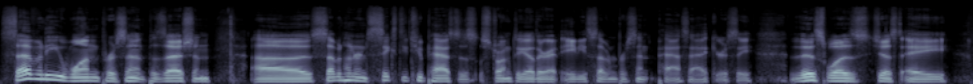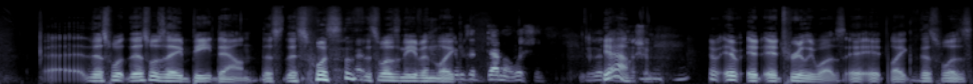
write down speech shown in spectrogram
Seventy-one percent possession. Uh, seven hundred sixty-two passes strung together at eighty-seven percent pass accuracy. This was just a. Uh, this was this was a beat down. This this was this wasn't even like it was a demolition. Was a yeah, demolition. It, it it truly was. It, it like this was.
